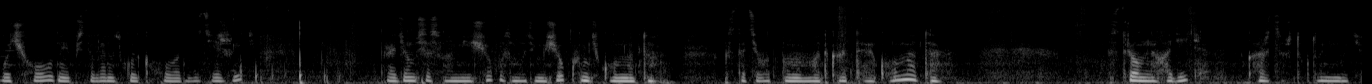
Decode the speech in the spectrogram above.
очень холодно. Я представляю, насколько холодно здесь жить. Пройдемся с вами еще, посмотрим еще какую-нибудь комнату. Кстати, вот, по-моему, открытая комната стрёмно ходить. Кажется, что кто-нибудь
